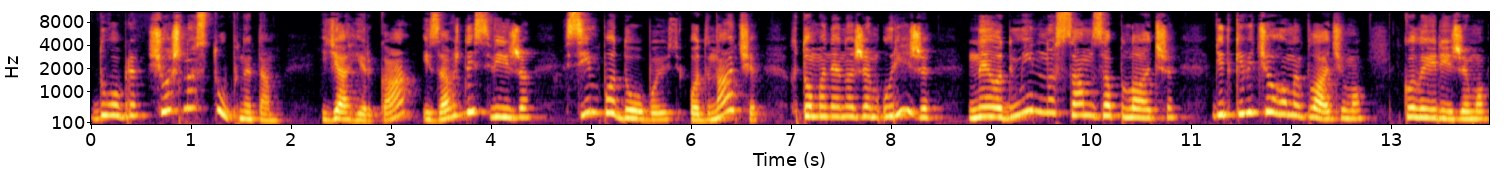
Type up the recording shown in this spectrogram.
Добре, що ж наступне там? Я гірка і завжди свіжа, всім подобаюсь, одначе, хто мене ножем уріже, неодмінно сам заплаче. Дітки, від чого ми плачемо? Коли ріжемо,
